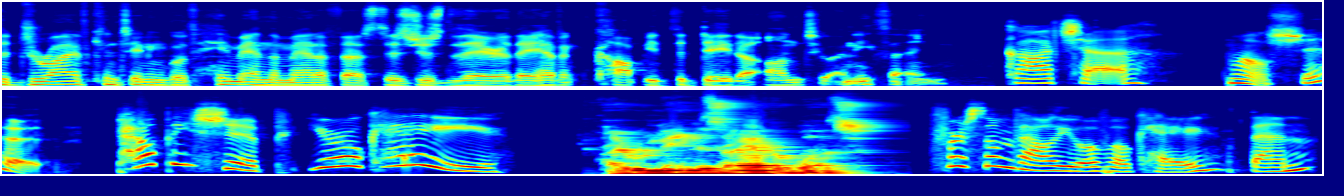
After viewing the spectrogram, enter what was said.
the drive containing both him and the manifest is just there. They haven't copied the data onto anything. gotcha. Well, shit. Palpy ship, you're okay. I remain as I ever was. For some value of okay, then.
